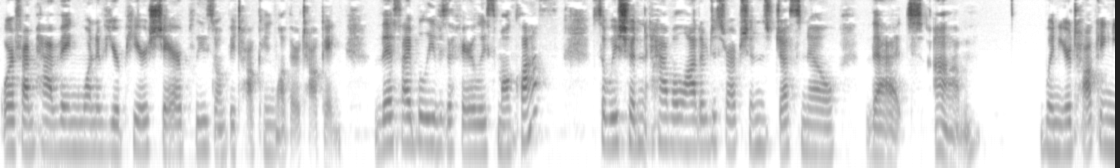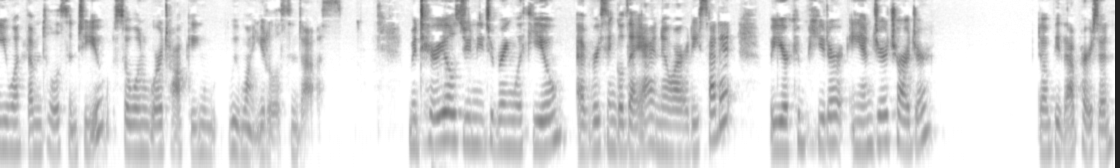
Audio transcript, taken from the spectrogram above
Or if I'm having one of your peers share, please don't be talking while they're talking. This, I believe, is a fairly small class, so we shouldn't have a lot of disruptions. Just know that. Um, when you're talking, you want them to listen to you. So when we're talking, we want you to listen to us. Materials you need to bring with you every single day. I know I already said it, but your computer and your charger. Don't be that person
